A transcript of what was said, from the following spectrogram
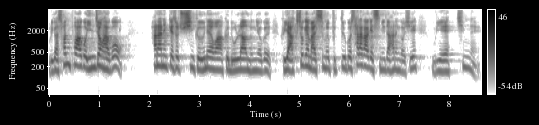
우리가 선포하고 인정하고 하나님께서 주신 그 은혜와 그 놀라운 능력을 그 약속의 말씀을 붙들고 살아가겠습니다 하는 것이 우리의 침례예요.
